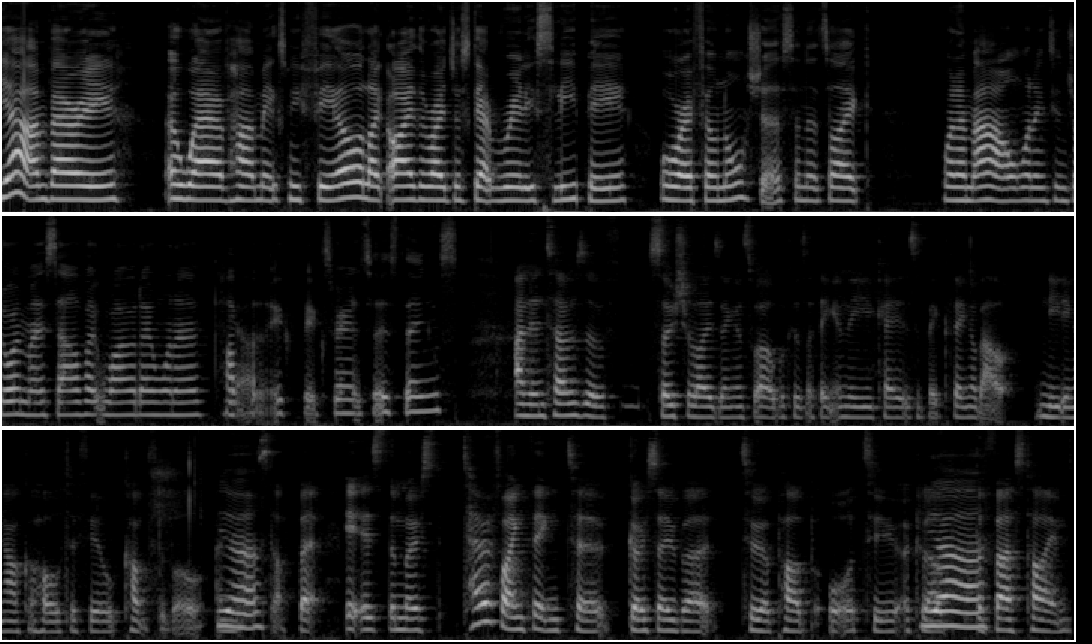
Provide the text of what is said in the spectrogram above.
yeah, I'm very aware of how it makes me feel. Like either I just get really sleepy or I feel nauseous, and it's like when I'm out wanting to enjoy myself, like why would I want to have Yeah. ex- experience those things? And in terms of socializing as well, because I think in the UK it's a big thing about needing alcohol to feel comfortable and Yeah. stuff. But it is the most terrifying thing to go sober to a pub or to a club Yeah. the first time.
